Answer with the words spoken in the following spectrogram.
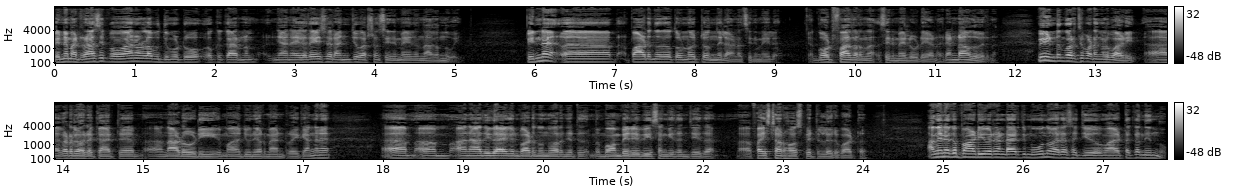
പിന്നെ മദ്രാസിൽ പോകാനുള്ള ബുദ്ധിമുട്ട് ഒക്കെ കാരണം ഞാൻ ഏകദേശം ഒരു അഞ്ച് വർഷം സിനിമയിൽ നിന്ന് അകന്നുപോയി. പിന്നെ പാടുന്നത് തൊണ്ണൂറ്റൊന്നിലാണ് സിനിമയിൽ. ഗോഡ് ഫാദർ എന്ന സിനിമയിലൂടെയാണ് രണ്ടാമത് വരുന്നത്. വീണ്ടും കുറച്ച് പടങ്ങൾ പാടി. കടലോരക്കാറ്റ് നാടോടി ജൂനിയർ മാൻഡ്രേക്ക് അങ്ങനെ അനാദിഗായകൻ പാടുന്നു എന്ന് പറഞ്ഞിട്ട് ബോംബെ രവി സംഗീതം ചെയ്ത ഫൈവ് സ്റ്റാർ ഹോസ്പിറ്റലിലെ ഒരു പാട്ട്. അങ്ങനെയൊക്കെ പാടി ഒരു രണ്ടായിരത്തി മൂന്ന് വരെ സജീവമായിട്ടൊക്കെ നിന്നു.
